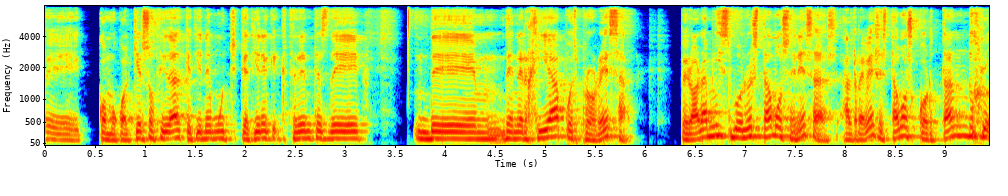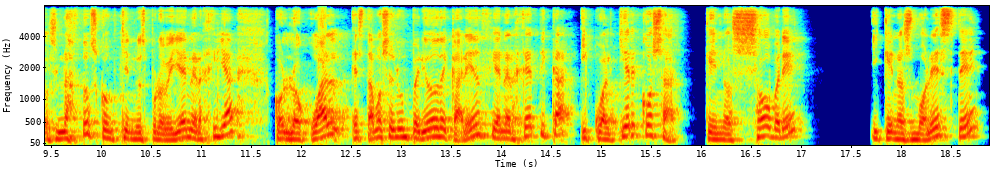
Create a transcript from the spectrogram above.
eh, como cualquier sociedad que tiene, que tiene excedentes de, de- de energía, pues progresa. Pero ahora mismo no estamos en esas, al revés, estamos cortando los lazos con quien nos proveía energía, con lo cual estamos en un periodo de carencia energética y cualquier cosa que nos sobre y que nos moleste,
